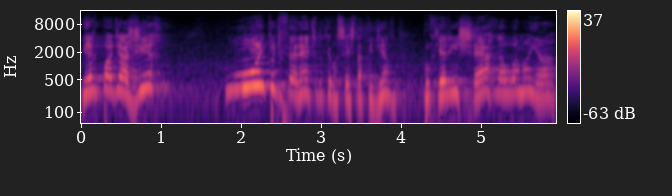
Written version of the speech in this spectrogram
E ele pode agir muito diferente do que você está pedindo, porque ele enxerga o amanhã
